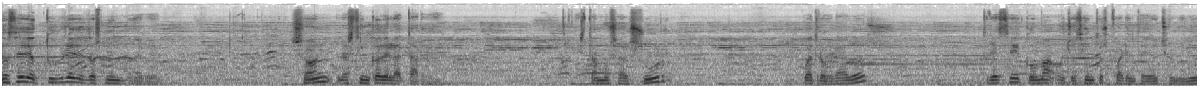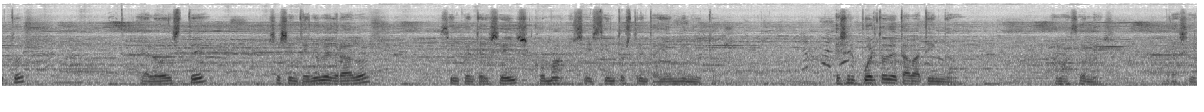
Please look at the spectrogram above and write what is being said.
...12 de octubre de 2009... ...son las 5 de la tarde... ...estamos al sur... ...4 grados... ...13,848 minutos... ...y al oeste... ...69 grados... ...56,631 minutos... ...es el puerto de Tabatinga... ...Amazonas... ...Brasil...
